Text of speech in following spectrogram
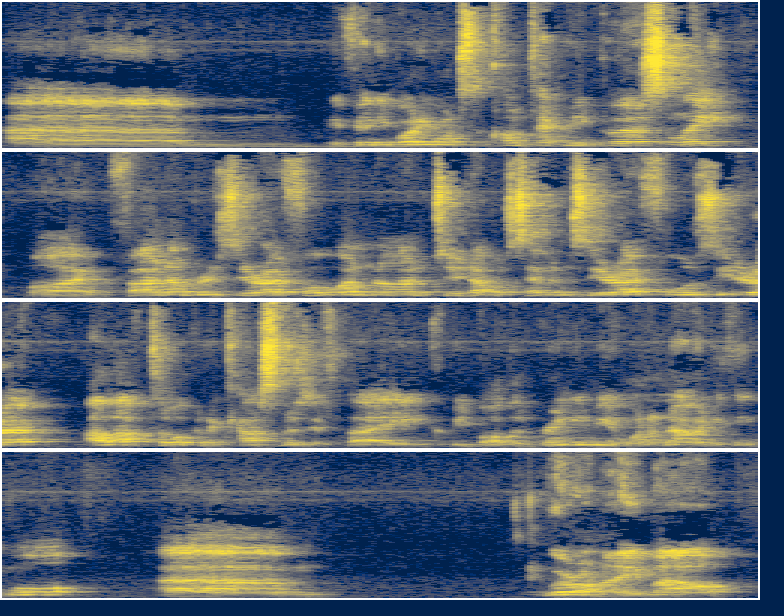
Um, if anybody wants to contact me personally, my phone number is 0419 277 040. I love talking to customers if they could be bothered ringing me and want to know anything more. Um, we're on email.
